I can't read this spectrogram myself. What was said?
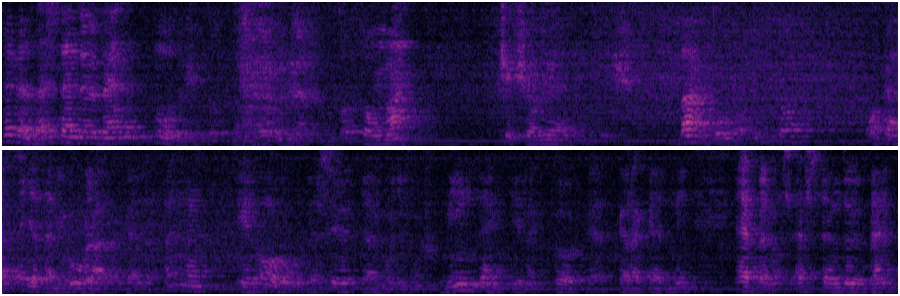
Ebben az esztendőben módosítottam a előadást, mutattam már Csíkson előtt is. Bárhova utal, akár egyetemi órára kellett mennem, én arról beszéltem, hogy mindenkinek föl kell kerekedni ebben az esztendőben,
